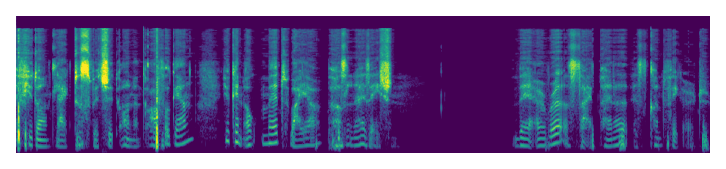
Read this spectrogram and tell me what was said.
If you don't like to switch it on and off again, you can open it via personalization, wherever a side panel is configured.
